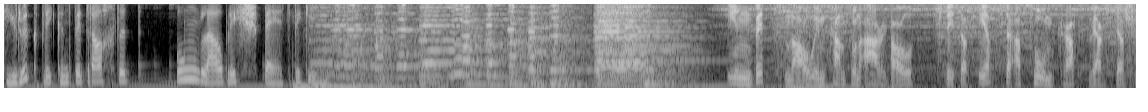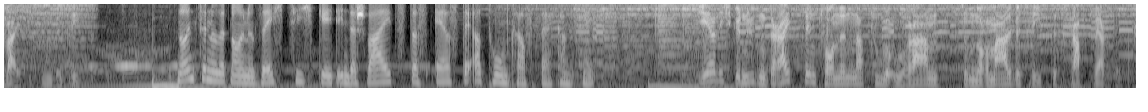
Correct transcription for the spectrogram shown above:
die rückblickend betrachtet unglaublich spät beginnt. In Betznau im Kanton Aargau steht das erste Atomkraftwerk der Schweiz in Betrieb. 1969 geht in der Schweiz das erste Atomkraftwerk ans Netz. Jährlich genügen 13 Tonnen Natururan zum Normalbetrieb des Kraftwerkes.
